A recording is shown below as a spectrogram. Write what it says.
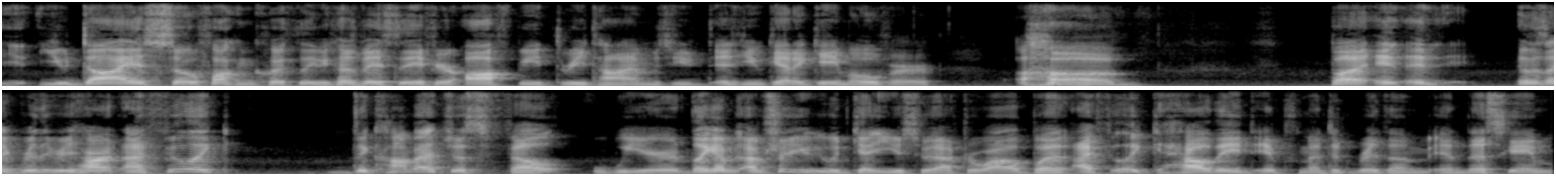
y- you die so fucking quickly because basically if you're offbeat three times, you you get a game over. Um, but it, it it was like really really hard, and I feel like the combat just felt weird. Like I'm, I'm sure you would get used to it after a while, but I feel like how they implemented rhythm in this game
